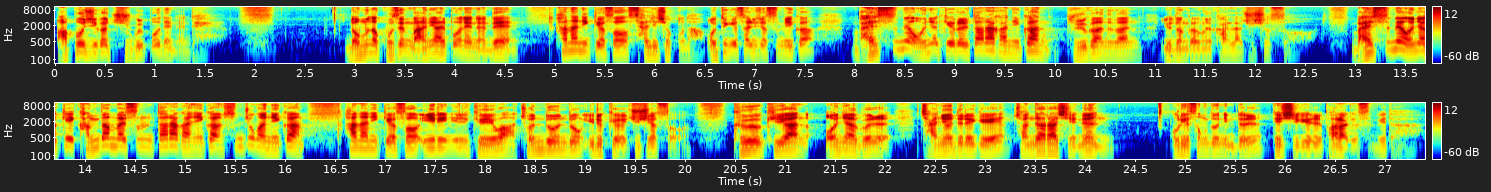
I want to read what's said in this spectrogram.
아버지가 죽을 뻔했는데 너무나 고생 많이 할 뻔했는데 하나님께서 살리셨구나. 어떻게 살리셨습니까? 말씀의 언약계를 따라가니까 불가능한 요단강을 갈라주셨어. 말씀의 언약계 강단 말씀 따라가니까 순종하니까 하나님께서 1인 1교회와 전도운동 일으켜 주셨어. 그 귀한 언약을 자녀들에게 전달하시는 우리 성도님들 되시길 바라겠습니다.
